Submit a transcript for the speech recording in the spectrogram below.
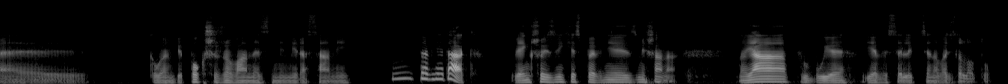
e, gołębie pokrzyżowane z innymi rasami. Mm, Pewnie tak. Większość z nich jest pewnie zmieszana. No ja próbuję je wyselekcjonować do lotu.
